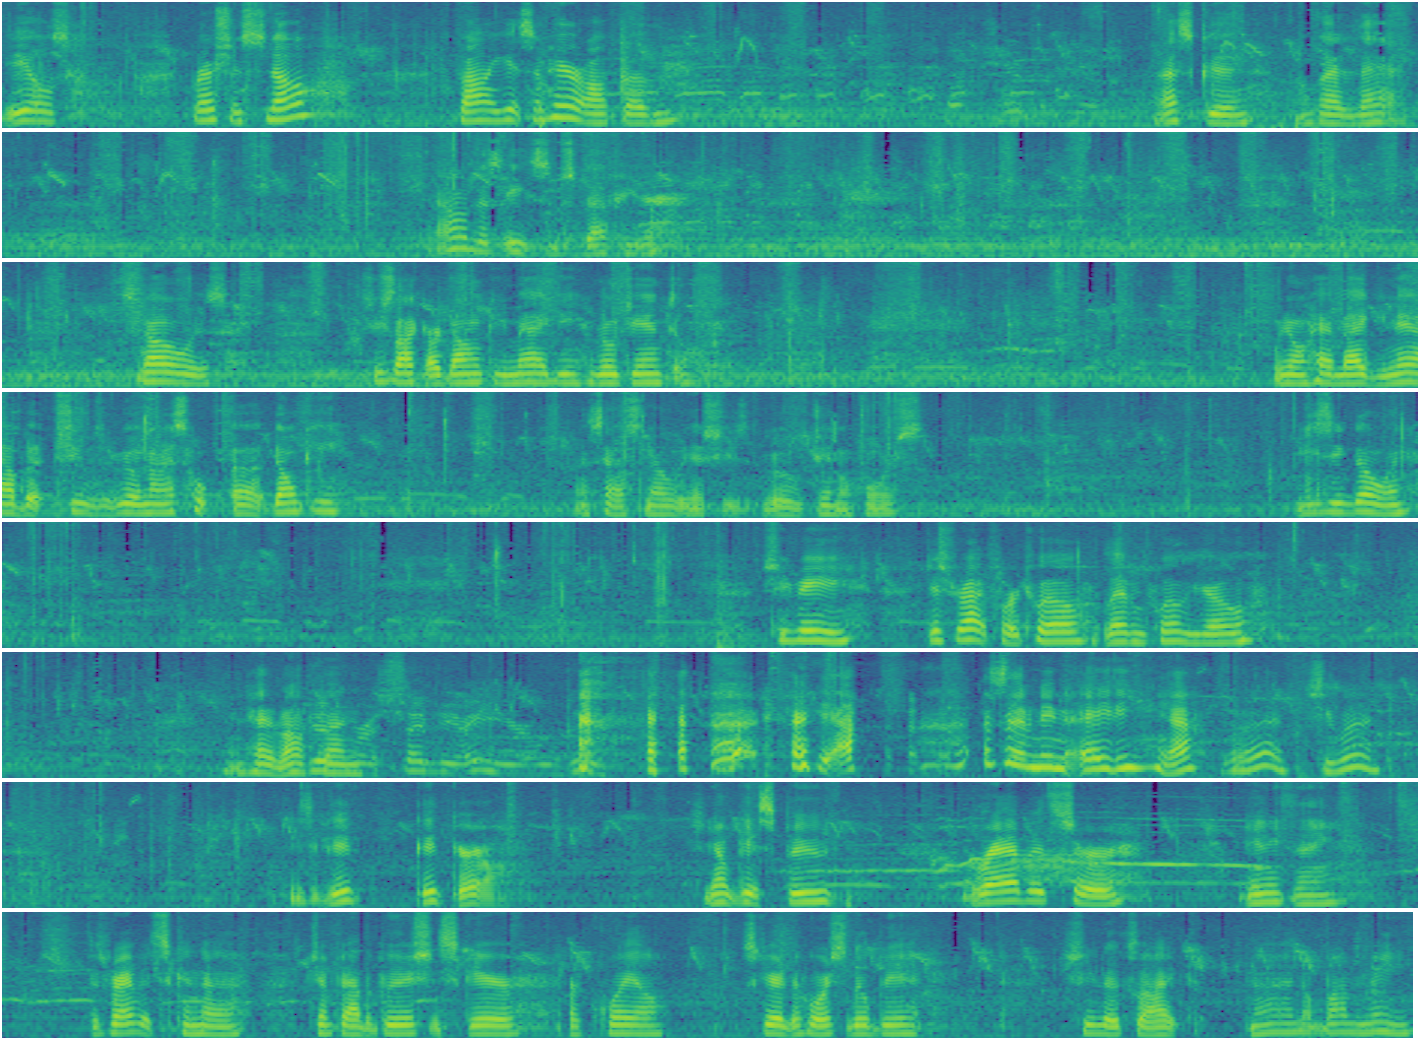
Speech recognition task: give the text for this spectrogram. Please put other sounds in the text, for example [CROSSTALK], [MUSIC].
Bill's brushing snow. Finally get some hair off of them. That's good. I'm glad of that. I'll just eat some stuff here. Snow is, she's like our donkey Maggie, real gentle. We don't have Maggie now, but she was a real nice uh, donkey. That's how Snow is. She's a real gentle horse. Easy going. She'd be just right for a 12, 11, 12 year old. And had a lot of fun. for a 70 or 80 year old, too. [LAUGHS] yeah. A 70 to 80. Yeah, would. She would. She's a good, good girl. She don't get spooked. Rabbits or anything. Because rabbits can uh, jump out of the bush and scare or quail, scare the horse a little bit. She looks like, no, it don't bother me.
